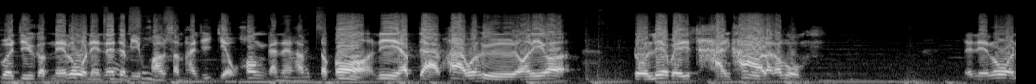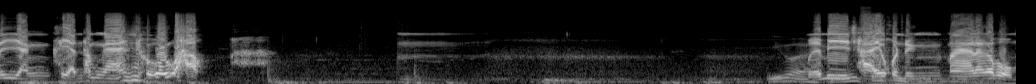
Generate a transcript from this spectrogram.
เวอร์จิลกับเนโรเนี่ยน่าจะมีความสัมพันธ์ที่เกี่ยวข้องกันนะครับ แล้วก็นี่ครับจากภาพก็คือตอนนี้ก็โดนเรียกไปทานข้าวแล้วครับผม แต่เนโรนี่ยังขยันทำงานอยู่หรือเปล่าอืม You, uh, เหมือนมีชายคนหนึ่งมานะครับผม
